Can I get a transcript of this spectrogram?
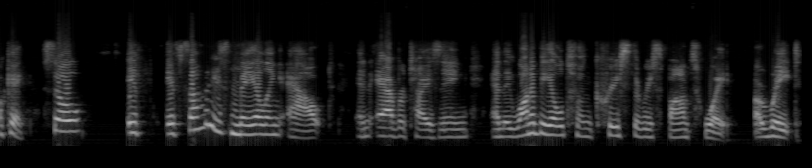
Okay, so if if somebody's mailing out and advertising and they want to be able to increase the response weight, a rate,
